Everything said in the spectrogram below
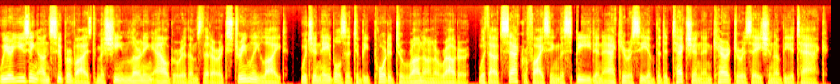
we are using unsupervised machine learning algorithms that are extremely light, which enables it to be ported to run on a router without sacrificing the speed and accuracy of the detection and characterization of the attack.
